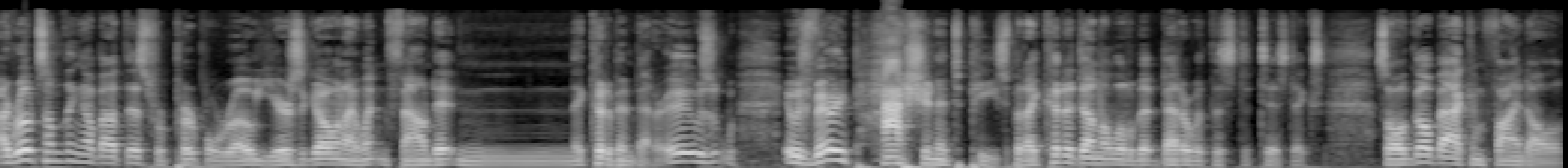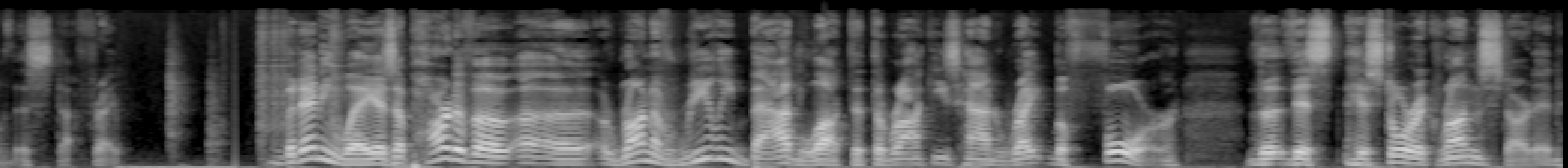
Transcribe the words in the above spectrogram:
I wrote something about this for Purple Row years ago, and I went and found it, and it could have been better. It was it was very passionate piece, but I could have done a little bit better with the statistics. So I'll go back and find all of this stuff, right? But anyway, as a part of a, a, run of really bad luck that the Rockies had right before the, this historic run started,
